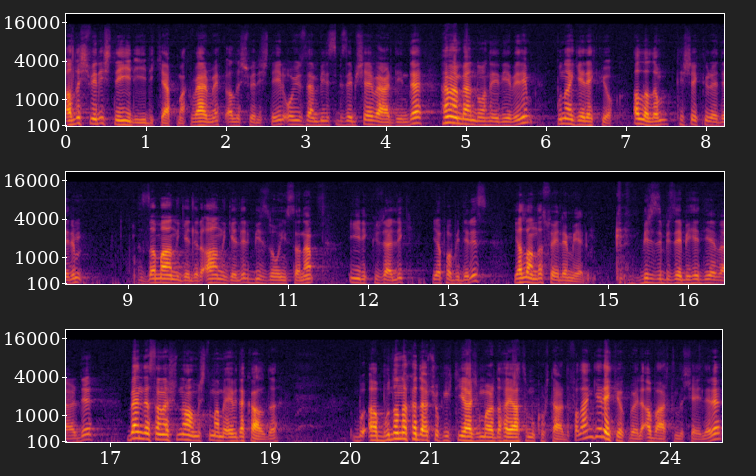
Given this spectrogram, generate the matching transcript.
Alışveriş değil iyilik yapmak, vermek alışveriş değil. O yüzden birisi bize bir şey verdiğinde hemen ben de ona hediye vereyim. Buna gerek yok. Alalım, teşekkür edelim. Zamanı gelir, anı gelir. Biz de o insana iyilik, güzellik yapabiliriz. Yalan da söylemeyelim. Birisi bize bir hediye verdi. Ben de sana şunu almıştım ama evde kaldı. Buna ne kadar çok ihtiyacım vardı, hayatımı kurtardı falan. Gerek yok böyle abartılı şeylere.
